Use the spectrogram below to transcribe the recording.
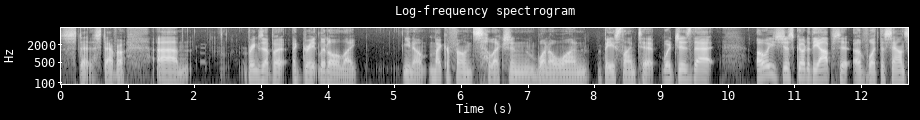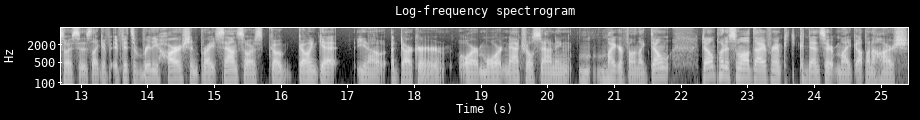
Sta- Stavrou, um, brings up a, a great little like, you know, microphone selection 101 baseline tip, which is that always just go to the opposite of what the sound source is. Like if, if it's a really harsh and bright sound source, go go and get you know a darker or more natural sounding m- microphone. Like don't don't put a small diaphragm c- condenser mic up on a harsh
